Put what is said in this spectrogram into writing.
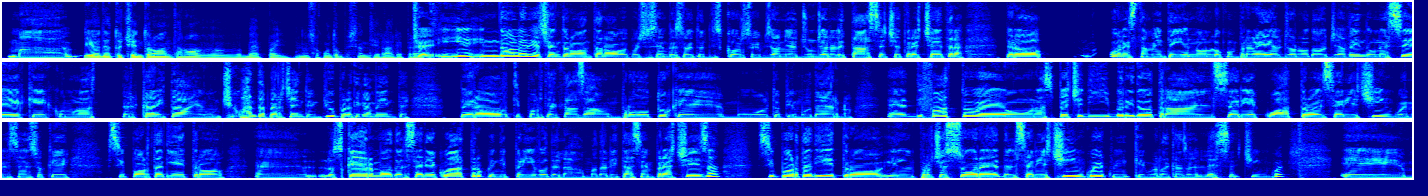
Ma io ho detto 199 vabbè poi non so quanto possiamo tirare cioè in, in, dollari a 199 poi c'è sempre il solito discorso che bisogna aggiungere le tasse eccetera eccetera. Però onestamente io non lo comprerei al giorno d'oggi avendo un SE che con una per carità è un 50% in più praticamente però ti porti a casa un prodotto che è molto più moderno. Eh, di fatto è una specie di ibrido tra il Serie 4 e il Serie 5, nel senso che si porta dietro eh, lo schermo del Serie 4, quindi privo della modalità sempre accesa, si porta dietro il processore del Serie 5, che guarda caso è l'S5, e,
